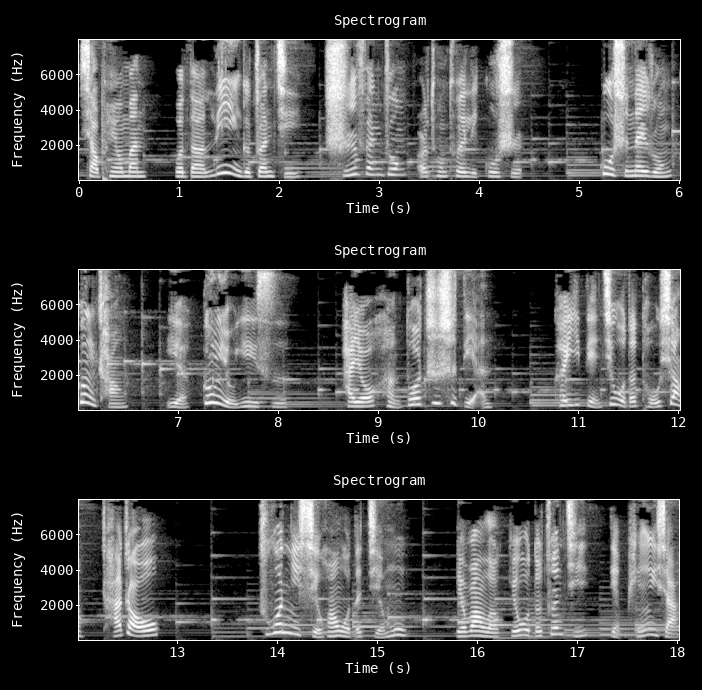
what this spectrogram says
小朋友们，我的另一个专辑《十分钟儿童推理故事》，故事内容更长，也更有意思，还有很多知识点，可以点击我的头像查找哦。如果你喜欢我的节目，别忘了给我的专辑点评一下。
